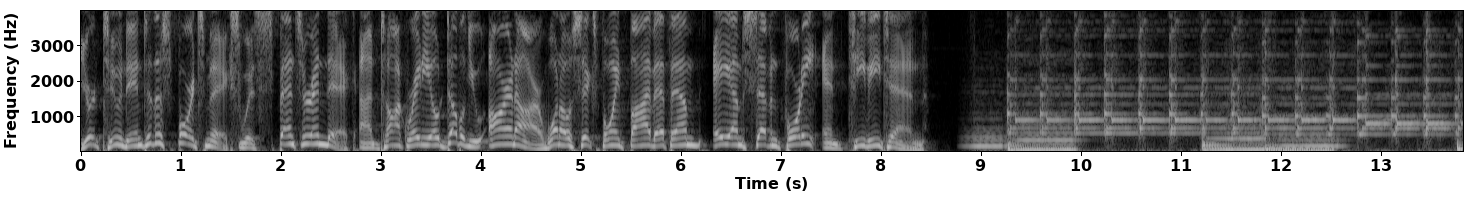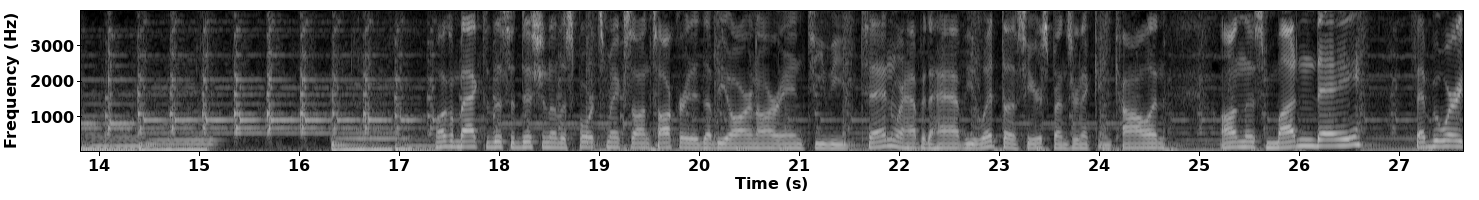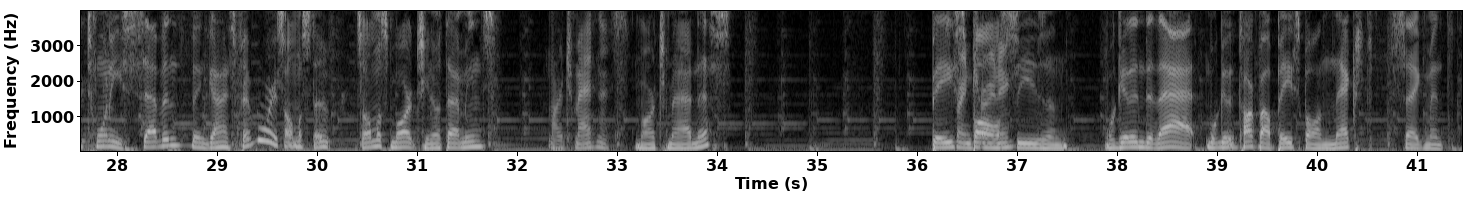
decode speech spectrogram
You're tuned in to the Sports Mix with Spencer and Nick on Talk Radio WRNR 106.5 FM, AM 740, and TV 10. Welcome back to this edition of the Sports Mix on Talk Radio WRNR and TV 10. We're happy to have you with us here, Spencer, Nick, and Colin, on this Monday, February 27th. And guys, February is almost over. It's almost March. You know what that means? March Madness. March Madness. Baseball season. We'll get into that. We'll get to talk about baseball next segment.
